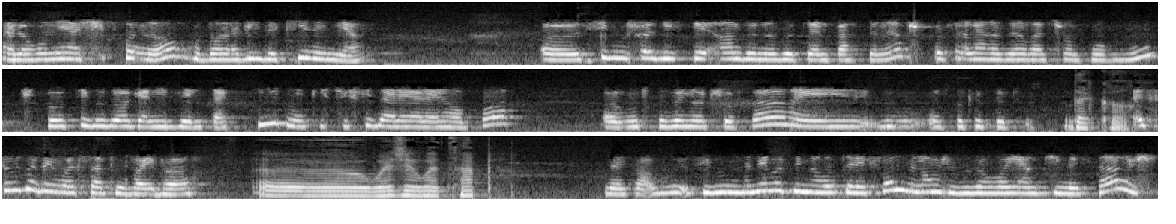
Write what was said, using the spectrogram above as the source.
Alors, on est à Chypre Nord, dans la ville de Kyrenia. Euh, si vous choisissez un de nos hôtels partenaires, je peux faire la réservation pour vous. Je peux aussi vous organiser le taxi. Donc, il suffit d'aller à l'aéroport, euh, vous trouvez notre chauffeur et on s'occupe de tout. D'accord. Est-ce que vous avez WhatsApp ou Viber? Euh, ouais, j'ai WhatsApp. D'accord. Si vous me donnez votre numéro de téléphone, maintenant je vais vous envoyer un petit message.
